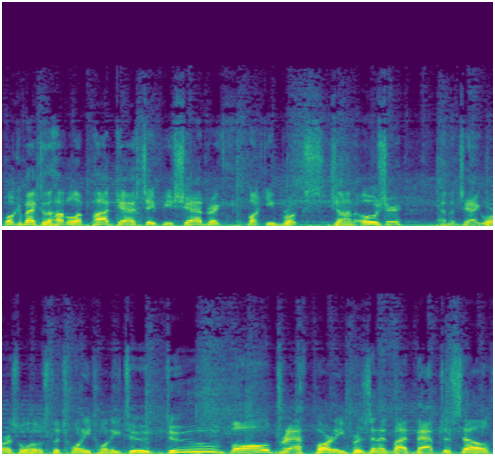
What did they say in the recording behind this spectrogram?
Welcome back to the Huddle Up Podcast. JP Shadrick, Bucky Brooks, John Oehser, and the Jaguars will host the 2022 Duval Draft Party presented by Baptist Health.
